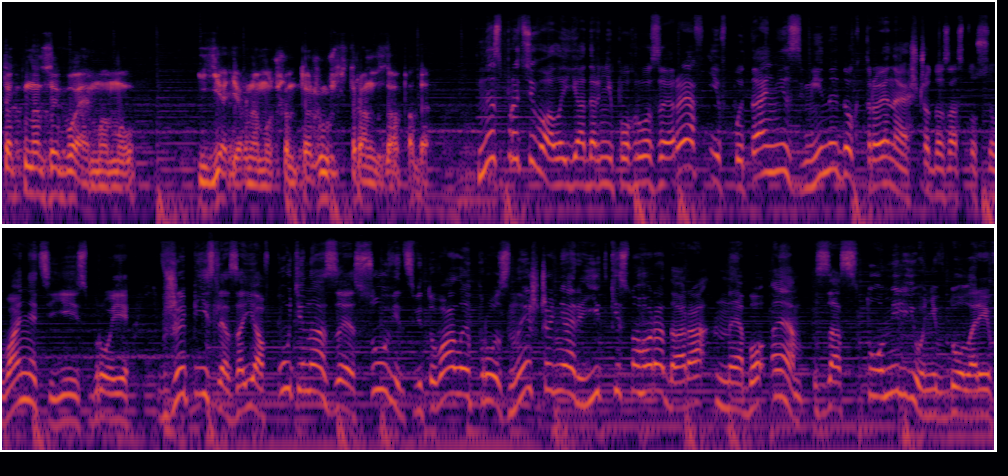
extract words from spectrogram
так называемому ядерному шантажу стран Запада. Не спрацювали ядерні погрози РФ і в питанні зміни доктрини щодо застосування цієї зброї. Вже після заяв Путіна ЗСУ відзвітували про знищення рідкісного радара Небо М за 100 мільйонів доларів,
